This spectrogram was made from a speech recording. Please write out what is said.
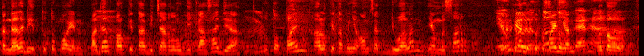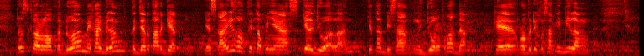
kendala di tutup poin padahal kalau kita bicara logika saja tutup poin kalau kita punya omset jualan yang besar Ya udah, udah tutup poin kan? kan? Betul. Terus kalau kedua mereka bilang kejar target. Ya sekali lagi kalau kita punya skill jualan, kita bisa ngejual produk. Kayak Robert Kiyosaki bilang,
